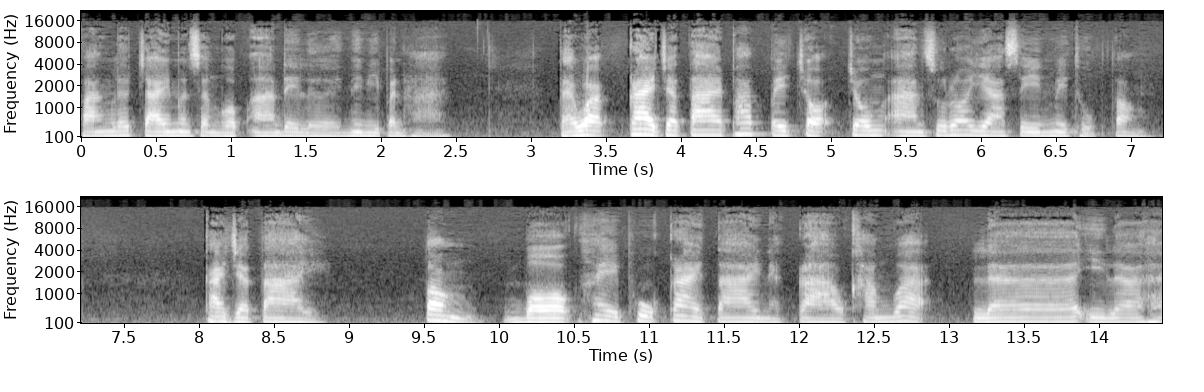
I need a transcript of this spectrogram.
ฟังแล้วใจมันสงบอ่านได้เลย ไม่มีปัญหา แต่ว่าใกล้จะตายพับไปเจาะจงอ่านสุรยาซีนไม่ถูกต้อง ใกล้จะตายต้องบอกให้ผู้ใกล้ตายเนี่ยกล่าวคำว่าลาอิลาฮะ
